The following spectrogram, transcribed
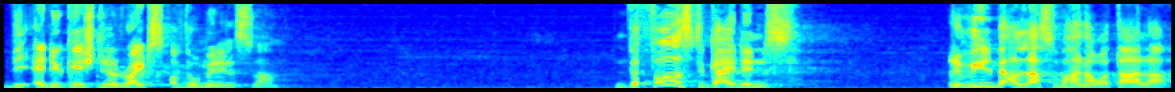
the educational rights of the women in Islam. The first guidance revealed by Allah subhanahu wa ta'ala,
